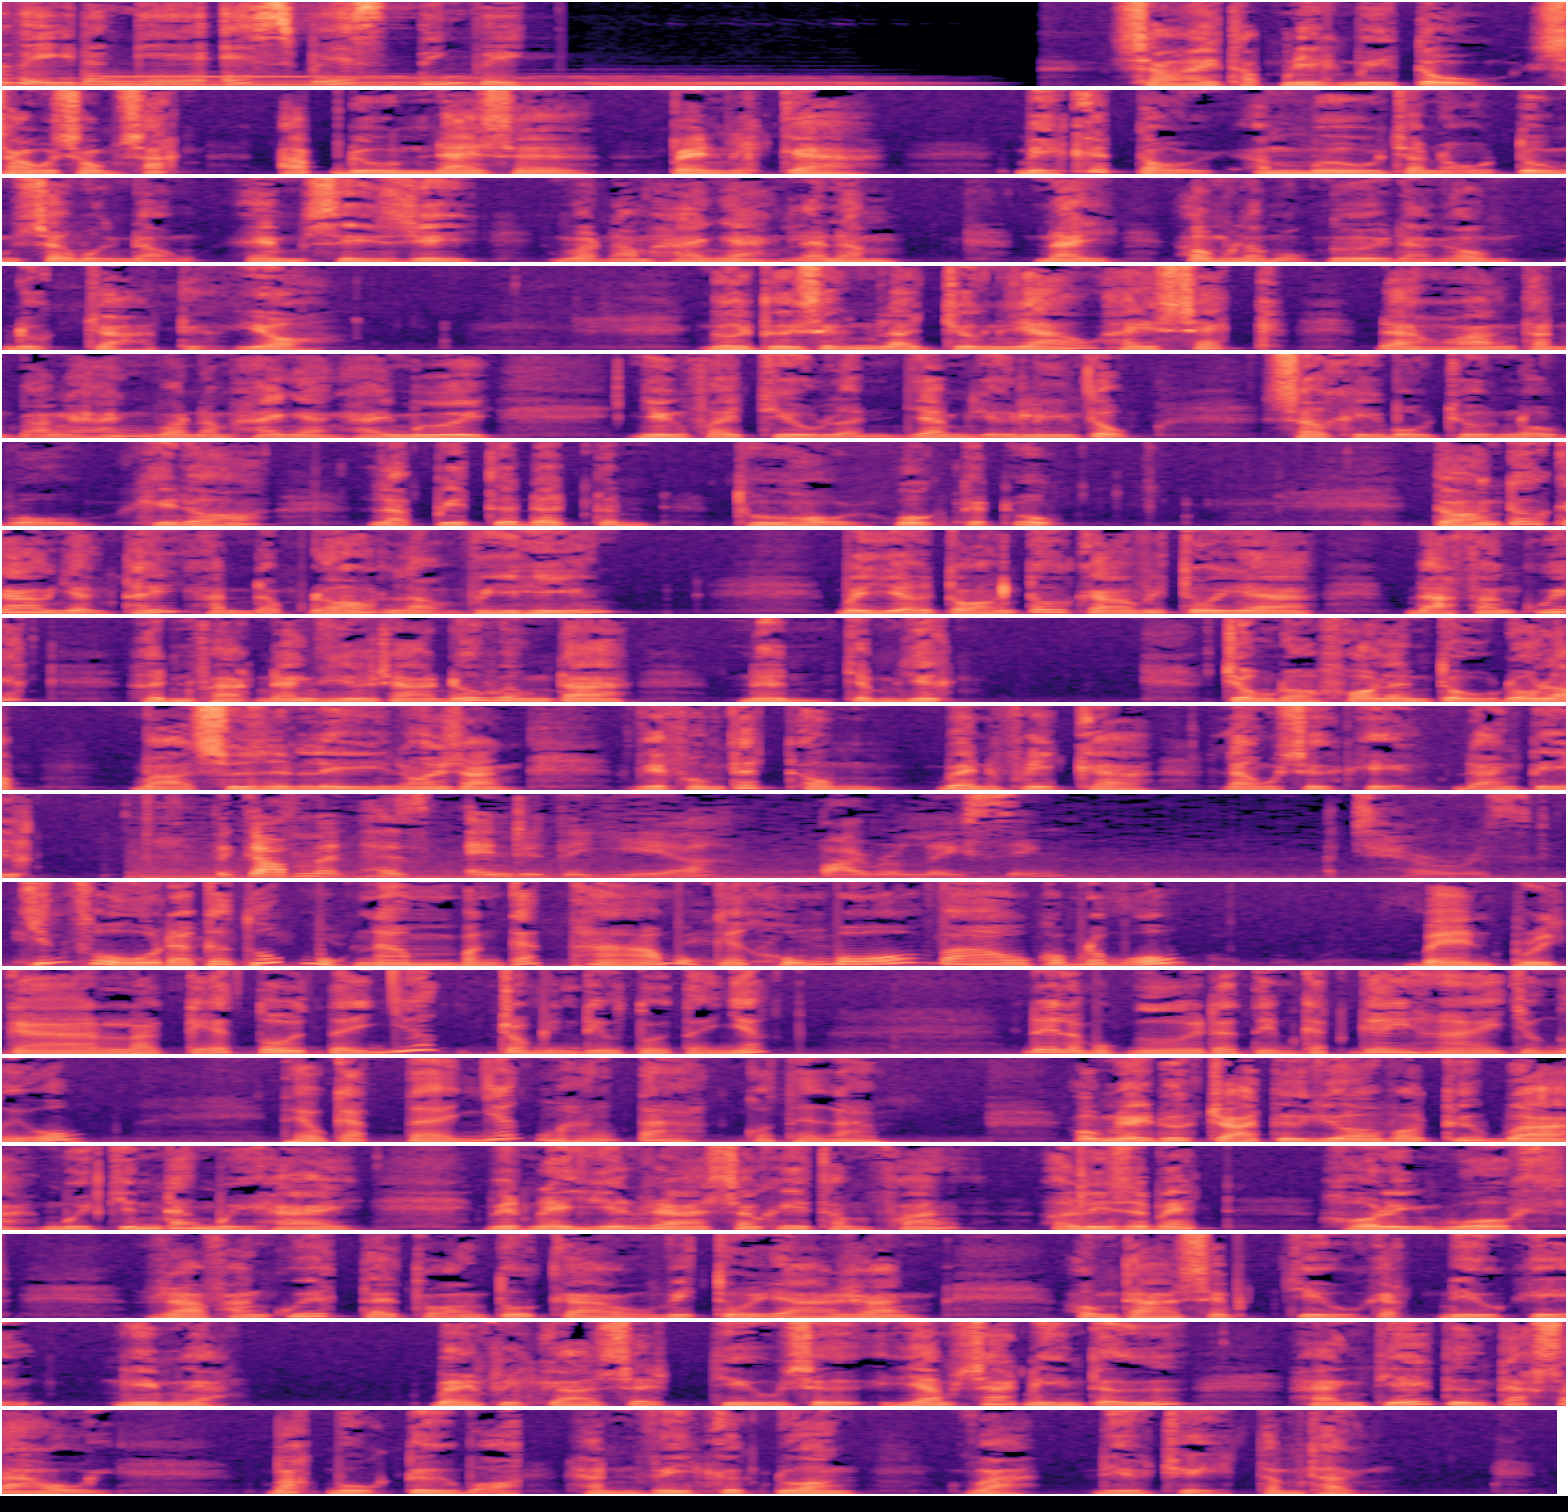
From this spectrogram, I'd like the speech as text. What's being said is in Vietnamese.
Quý vị đang nghe SBS tiếng Việt. Sau hai thập niên bị tù sau song sắt, Abdul Nasser Benvika bị kết tội âm mưu cho nổ tung sân vận động MCG vào năm 2005. Nay, ông là một người đàn ông được trả tự do. Người tự xưng là trưởng giáo hay sec đã hoàn thành bản án vào năm 2020 nhưng phải chịu lệnh giam giữ liên tục sau khi Bộ trưởng Nội vụ khi đó là Peter Dutton thu hồi quốc tịch Úc. Tòa án tối cao nhận thấy hành động đó là vi hiến. Bây giờ tòa án tối cao Victoria đã phán quyết hình phạt đang diễn ra đối với ông ta nên chấm dứt. Trong đó phó lãnh tụ đối lập bà Susan Lee nói rằng việc phóng thích ông Benfica là một sự kiện đáng tiếc. Chính phủ đã kết thúc một năm bằng cách thả một kẻ khủng bố vào cộng đồng Úc. Ben Prica là kẻ tồi tệ nhất trong những điều tồi tệ nhất. Đây là một người đã tìm cách gây hại cho người Úc, theo cách tệ nhất mà hắn ta có thể làm. Ông này được trả tự do vào thứ Ba 19 tháng 12. Việc này diễn ra sau khi thẩm phán Elizabeth Hollingworth ra phán quyết tại tòa án tối cao Victoria rằng ông ta sẽ chịu các điều kiện nghiêm ngặt. Benfica sẽ chịu sự giám sát điện tử, hạn chế tương tác xã hội, bắt buộc từ bỏ hành vi cực đoan và điều trị tâm thần.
